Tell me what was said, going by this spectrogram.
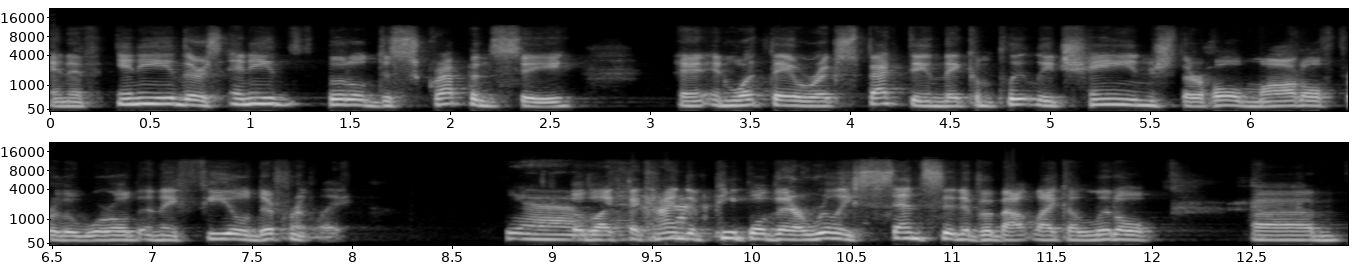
And if any there's any little discrepancy and what they were expecting, they completely changed their whole model for the world and they feel differently. Yeah. So like the kind of people that are really sensitive about like a little um,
